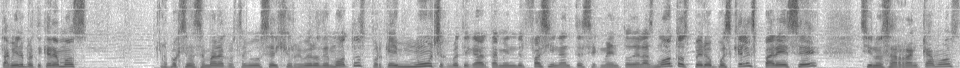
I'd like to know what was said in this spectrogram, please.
También le platicaremos la próxima semana con nuestro amigo Sergio Rivero de Motos, porque hay mucho que platicar también del fascinante segmento de las motos. Pero pues, ¿qué les parece si nos arrancamos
